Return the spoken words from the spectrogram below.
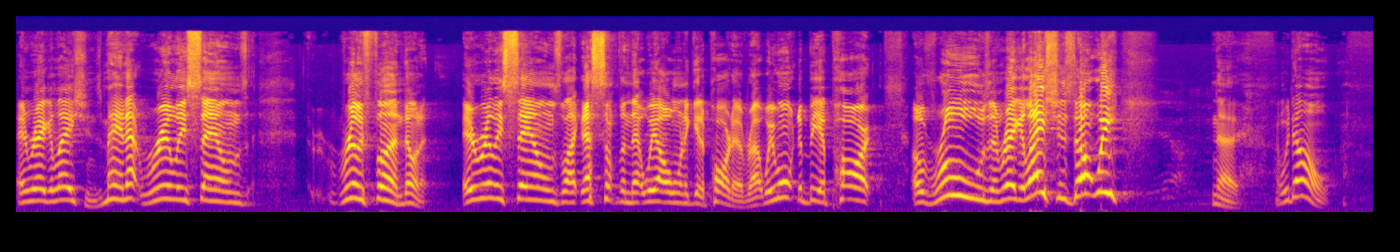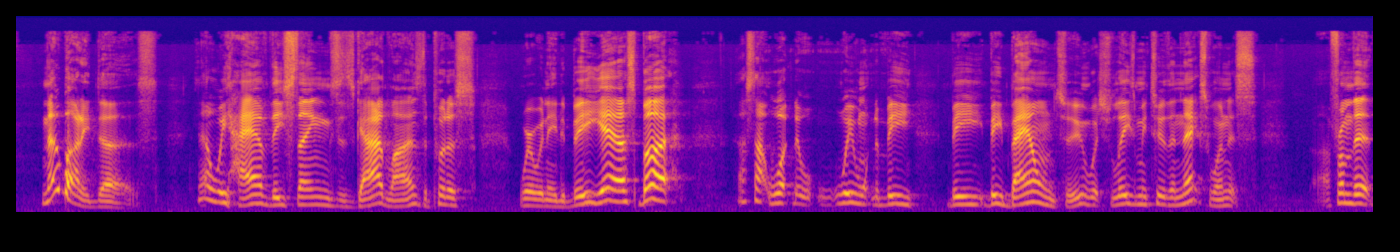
and regulations. Man, that really sounds really fun, don't it? It really sounds like that's something that we all want to get a part of, right? We want to be a part of rules and regulations, don't we? No, we don't. Nobody does. You know, we have these things as guidelines to put us where we need to be, yes, but that's not what we want to be, be, be bound to, which leads me to the next one. It's uh, from the,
